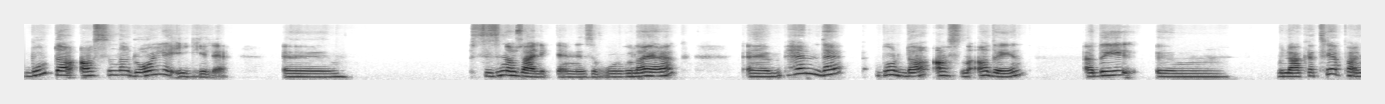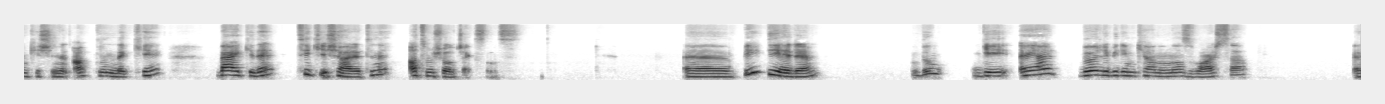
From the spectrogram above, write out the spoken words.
burada aslında rolle ilgili sizin özelliklerinizi vurgulayarak hem de burada aslında adayın adayı mülakatı yapan kişinin aklındaki belki de tik işaretini atmış olacaksınız. Bir diğeri bu eğer böyle bir imkanınız varsa e,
